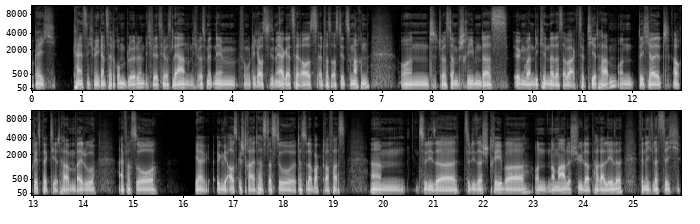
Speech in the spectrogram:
okay, ich kann jetzt nicht mehr die ganze Zeit rumblödeln, ich will jetzt hier was lernen und ich will was mitnehmen, vermutlich aus diesem Ehrgeiz heraus, etwas aus dir zu machen. Und du hast dann beschrieben, dass irgendwann die Kinder das aber akzeptiert haben und dich halt auch respektiert haben, weil du einfach so ja irgendwie ausgestrahlt hast, dass du, dass du da Bock drauf hast ähm, zu dieser, zu dieser Streber- und normale Schüler-Parallele, finde ich, lässt sich,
